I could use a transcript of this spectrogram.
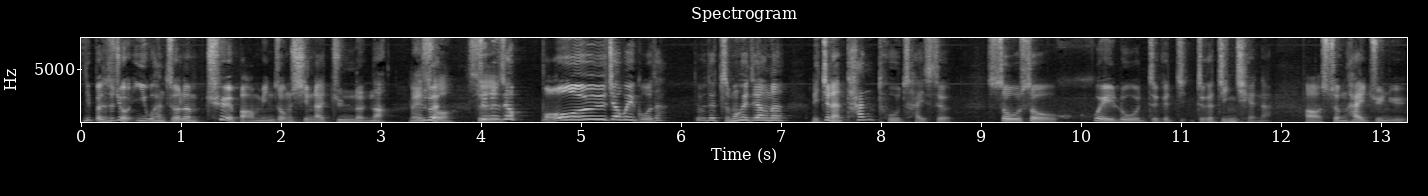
你本身就有义务和责任确保民众信赖军人呐、啊，没错，军人是要保家卫国的，对不对？怎么会这样呢？你竟然贪图财色，收受贿赂，这个这个金钱呐、啊，好、哦，损害军誉。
